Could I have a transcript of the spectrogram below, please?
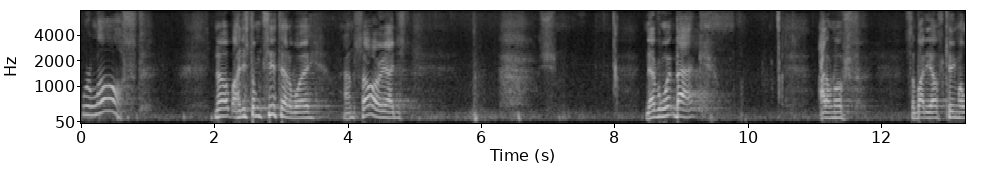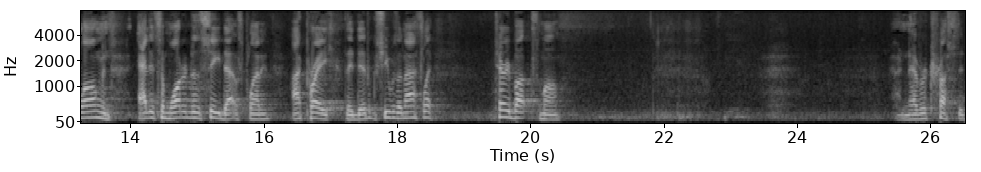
we're lost. Nope, I just don't see it that way. I'm sorry, I just never went back. I don't know if Somebody else came along and added some water to the seed that was planted. I pray they did because she was a nice lady. Terry Buck's mom. I never trusted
